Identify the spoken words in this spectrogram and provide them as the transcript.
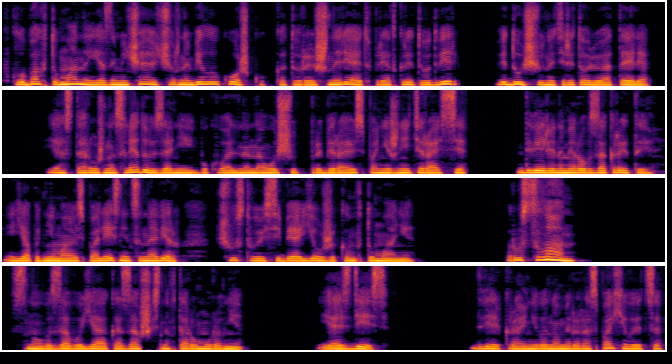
В клубах тумана я замечаю черно белую кошку, которая шныряет в приоткрытую дверь, ведущую на территорию отеля. Я осторожно следую за ней, буквально на ощупь пробираюсь по нижней террасе. Двери номеров закрыты, и я поднимаюсь по лестнице наверх, чувствуя себя ежиком в тумане. «Руслан!» Снова зову я, оказавшись на втором уровне. «Я здесь». Дверь крайнего номера распахивается,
